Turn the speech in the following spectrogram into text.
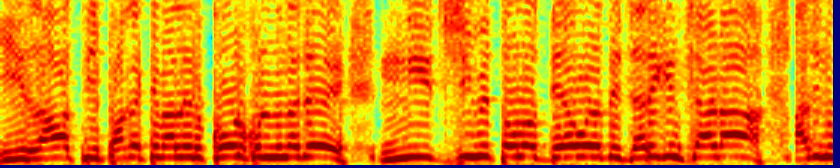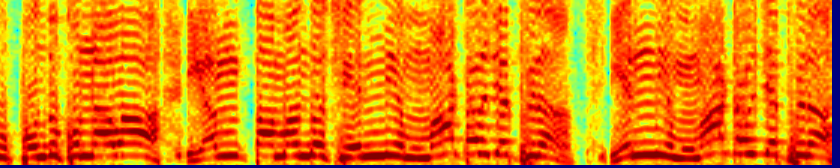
ఈ రాత్రి పగటి వెళ్ళని కోరుకుంటున్నదే నీ జీవితంలో దేవుడిది జరిగించాడా? అది నువ్వు పొందుకున్నావా? ఎంత మంది వచ్చి ఎన్ని మాటలు చెప్పినా ఎన్ని మాటలు చెప్పినా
